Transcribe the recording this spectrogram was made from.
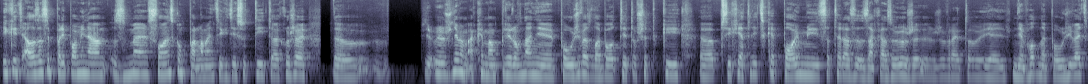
I keď, ale zase pripomínam, sme v slovenskom parlamente, kde sú títo akože eh, už neviem, aké mám prirovnanie používať, lebo tieto všetky e, psychiatrické pojmy sa teraz zakazujú, že, že vraj to je nevhodné používať.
